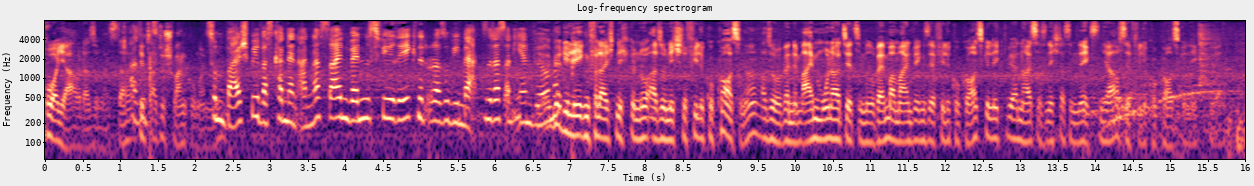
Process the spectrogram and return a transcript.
Vorjahr oder sowas. Da also gibt es also Schwankungen. Zum Beispiel, was kann denn anders sein, wenn es viel regnet oder so? Wie merken Sie das an Ihren Würmern? Ja, die legen vielleicht nicht genug, also nicht so viele Kokons. Ne? Also wenn in einem Monat jetzt im November meinetwegen sehr viele Kokons gelegt werden, heißt das nicht, dass im nächsten Jahr auch sehr viele Kokons gelegt werden.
